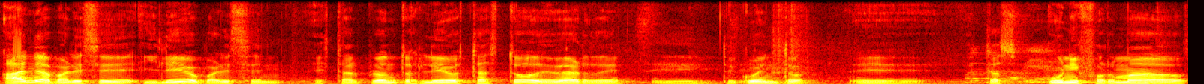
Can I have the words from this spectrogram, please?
Ana parece y Leo parecen estar prontos, Leo estás todo de verde, sí, te cuento. eh, estás uniformado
